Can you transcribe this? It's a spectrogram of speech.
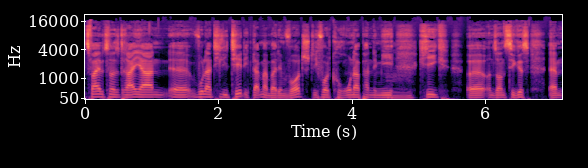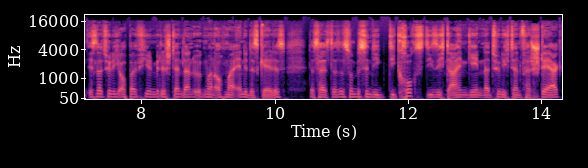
zwei bzw. drei Jahren äh, Volatilität, ich bleib mal bei dem Wort, Stichwort Corona-Pandemie, Krieg äh, und sonstiges, ähm, ist natürlich auch bei vielen Mittelständlern irgendwann auch mal Ende des Geldes. Das heißt, das ist so ein bisschen die, die Krux, die sich dahingehend natürlich dann verstärkt,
